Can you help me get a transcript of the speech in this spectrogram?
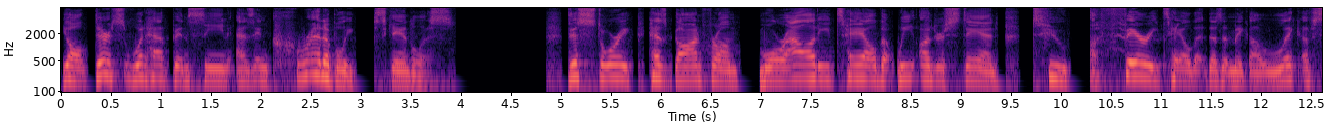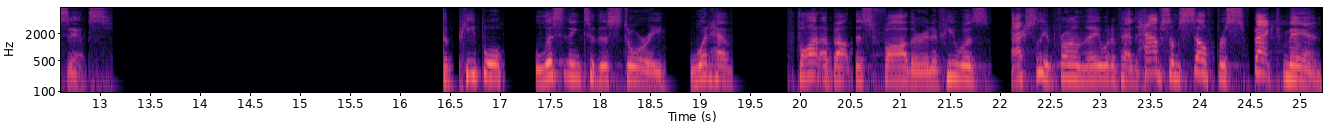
Y'all, this would have been seen as incredibly scandalous. This story has gone from morality tale that we understand to a fairy tale that doesn't make a lick of sense. The people listening to this story would have thought about this father, and if he was actually in front of them, they would have had have some self-respect, man.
